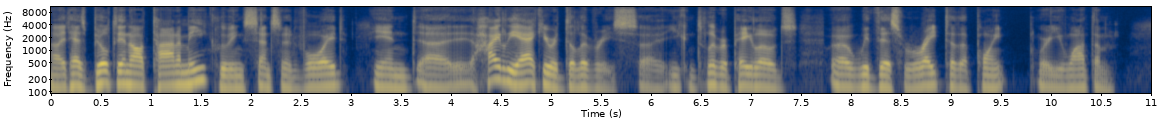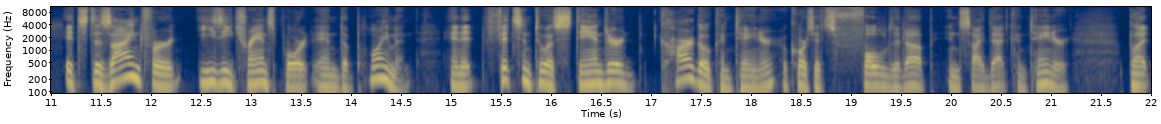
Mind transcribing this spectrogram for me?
Uh, it has built in autonomy, including sense and avoid, and uh, highly accurate deliveries. Uh, you can deliver payloads uh, with this right to the point where you want them. It's designed for easy transport and deployment, and it fits into a standard cargo container. Of course, it's folded up inside that container, but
